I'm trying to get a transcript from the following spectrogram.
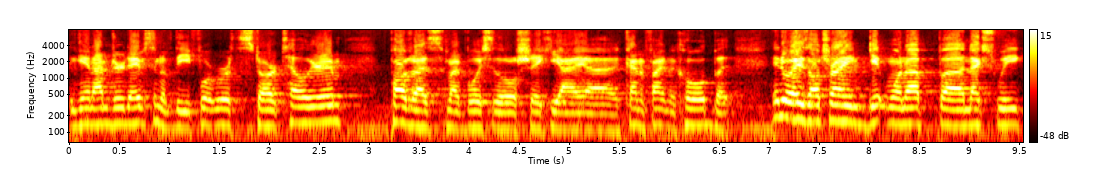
Again, I'm Drew Davison of the Fort Worth Star Telegram. Apologize, my voice is a little shaky. I uh, kind of fighting a cold, but anyways, I'll try and get one up uh, next week,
